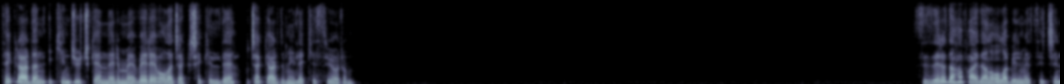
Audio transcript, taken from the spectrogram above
Tekrardan ikinci üçgenlerimi verev olacak şekilde bıçak yardımı ile kesiyorum. Sizlere daha faydalı olabilmesi için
